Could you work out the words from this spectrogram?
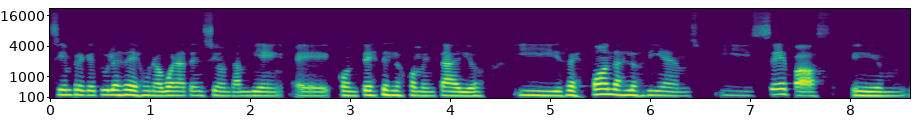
Siempre que tú les des una buena atención también, eh, contestes los comentarios y respondas los DMs y sepas em,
